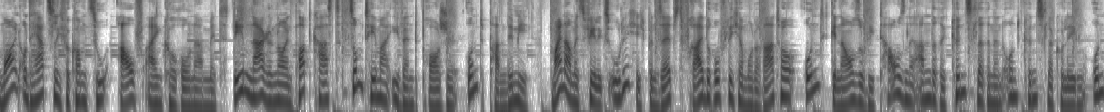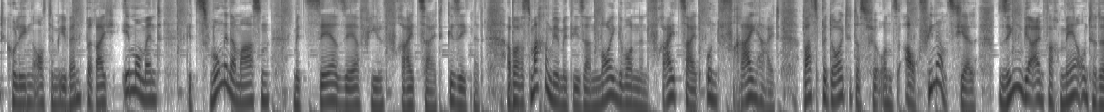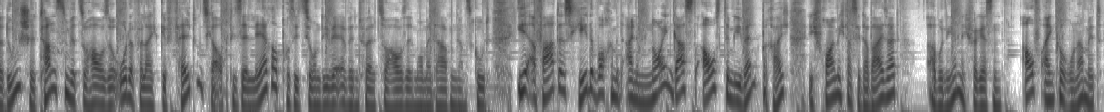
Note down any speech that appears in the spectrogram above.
Moin und herzlich willkommen zu Auf ein Corona mit, dem nagelneuen Podcast zum Thema Eventbranche und Pandemie. Mein Name ist Felix Ulich, ich bin selbst freiberuflicher Moderator und genauso wie tausende andere Künstlerinnen und Künstlerkollegen und Kollegen aus dem Eventbereich im Moment gezwungenermaßen mit sehr, sehr viel Freizeit gesegnet. Aber was machen wir mit dieser neu gewonnenen Freizeit und Freiheit? Was bedeutet das für uns auch finanziell? Singen wir einfach mehr unter der Dusche? Tanzen wir zu Hause? Oder vielleicht gefällt uns ja auch diese Lehrerposition, die wir eventuell zu Hause im Moment haben, ganz gut. Ihr erfahrt es jede Woche mit einem neuen Gast aus dem Eventbereich. Ich freue mich, dass ihr dabei seid. Abonnieren nicht vergessen. Auf ein Corona mit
